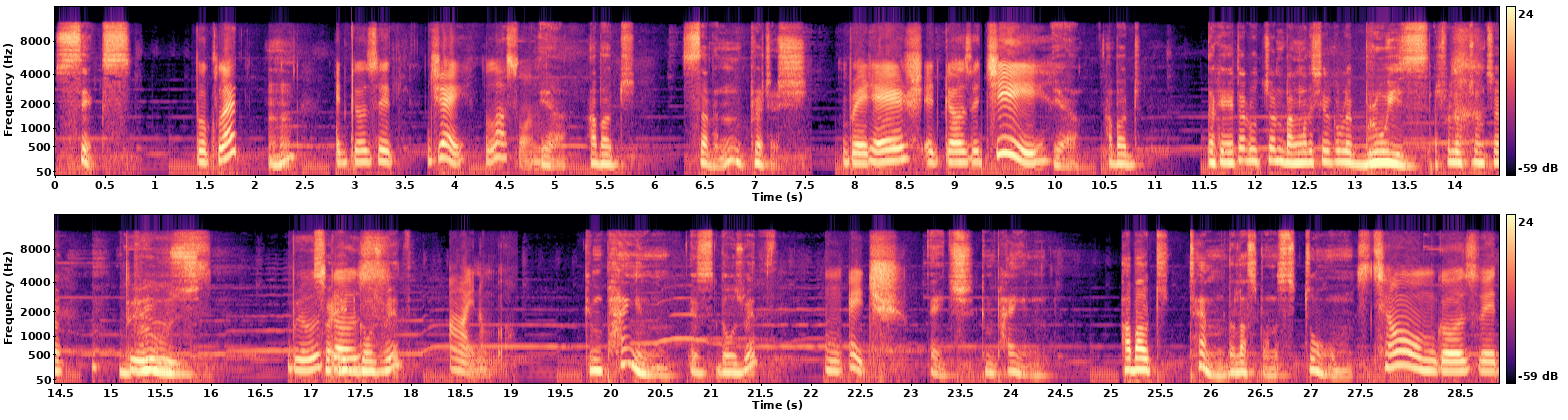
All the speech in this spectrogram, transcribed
six? Booklet. Mhm. It goes with J. The last one. Yeah. How about seven? British. British. It goes with G. Yeah. How about দেখো এটার উচ্চারণ বাংলাদেশের বলে ব্রুইজ আসলে উচ্চারণ হচ্ছে ব্রুজ Bruce So goes, it goes with I number. campaign is goes with Mm, H. H campaign. How about ten? The last one, storm. Storm goes with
